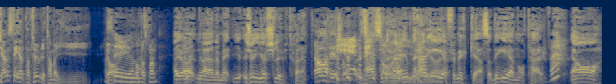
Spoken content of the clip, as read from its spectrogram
känns det helt naturligt? Han bara, ja, säger du, Jonas? hoppas man. Ja, jag, nu är jag med. Gör, gör slut, Jeanette. Ja, det är så. Alltså, det här, det här är för mycket, alltså. Det är något här. Va? Ja,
